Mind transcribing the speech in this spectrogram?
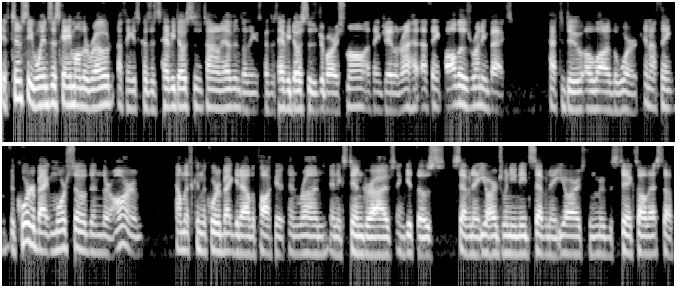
if Tennessee wins this game on the road, I think it's because it's heavy doses of Tiyon Evans. I think it's because it's heavy doses of Jabari Small. I think Jaylen Wright. I think all those running backs have to do a lot of the work. And I think the quarterback more so than their arm, how much can the quarterback get out of the pocket and run and extend drives and get those seven, eight yards when you need seven, eight yards, can move the sticks, all that stuff.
